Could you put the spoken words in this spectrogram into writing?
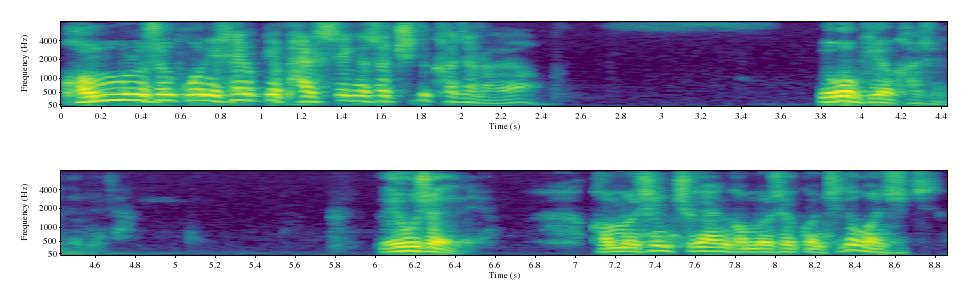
건물 소유권이 새롭게 발생해서 취득하잖아요. 이거 기억하셔야 됩니다. 외우셔야 돼요. 건물 신축에 한 건물 소유권 취득 원시 취득.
